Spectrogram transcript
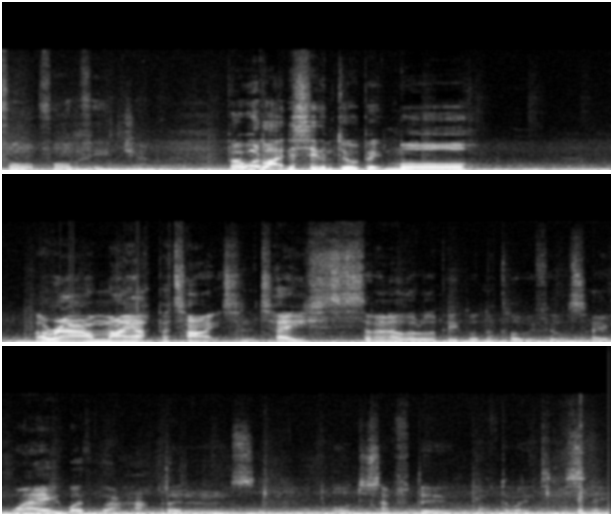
for, for the future. But I would like to see them do a bit more around my appetites and tastes, and I know there are other people in the club who feel the same way. Whether that happens, we'll just have to have to wait and see.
